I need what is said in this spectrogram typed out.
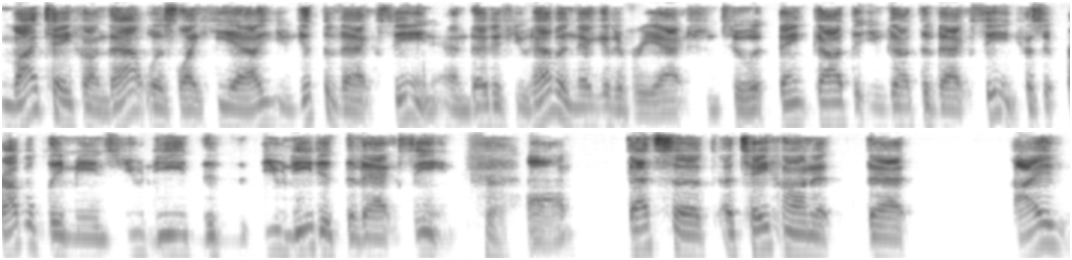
my take on that was like, yeah, you get the vaccine, and that if you have a negative reaction to it, thank God that you got the vaccine because it probably means you need the you needed the vaccine. Sure. Um, that's a, a take on it that I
